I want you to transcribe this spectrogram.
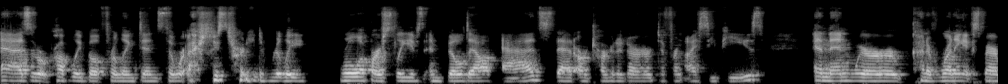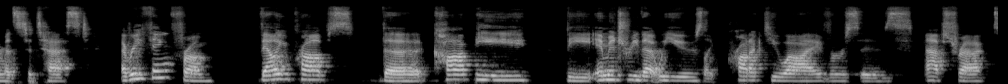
ads that were probably built for LinkedIn. So we're actually starting to really roll up our sleeves and build out ads that are targeted at our different ICPs. And then we're kind of running experiments to test everything from value props, the copy, the imagery that we use, like product UI versus abstract,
